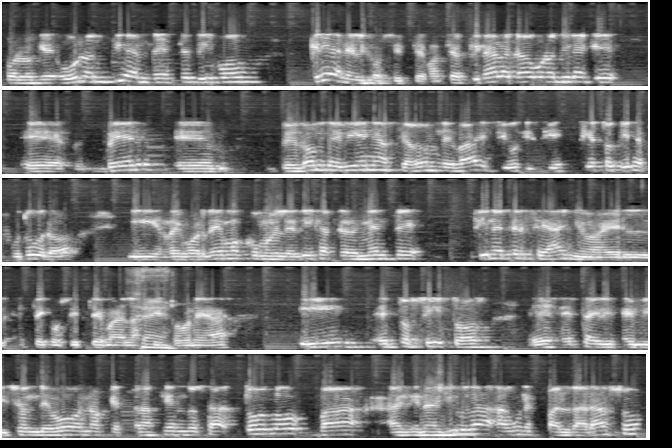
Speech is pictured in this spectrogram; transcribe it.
por lo que uno entiende, este tipo crea en el ecosistema. O sea, al final acá uno tiene que eh, ver eh, de dónde viene, hacia dónde va y si, y si- si esto tiene futuro. Y recordemos, como les dije anteriormente, tiene 13 años el, este ecosistema de las Sí. criptomonedas. Y estos hitos, eh, esta emisión de bonos que están haciendo, o sea, todo va en ayuda a un espaldarazo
